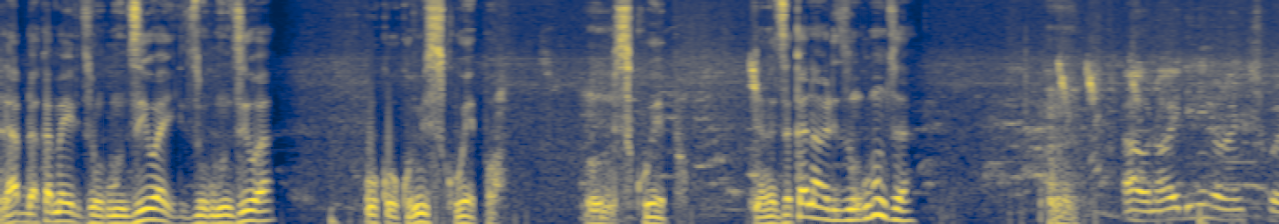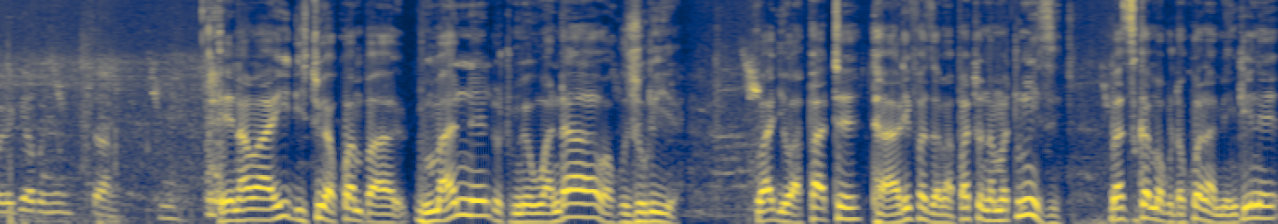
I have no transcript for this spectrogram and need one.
labda kama ilizungumziwa ilizungumziwa huko huko, mimi sikuwepo. Mm, sikuwepo. Inawezekana walizungumza. Mm. Ah, unawaahidi nini wananchi kuelekea kwenye mkutano? E, nawaahidi tu ya kwamba Jumanne ndo tumeuandaa wahudhurie, waje wapate taarifa za mapato na matumizi. Basi kama kutakuwa na mingine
